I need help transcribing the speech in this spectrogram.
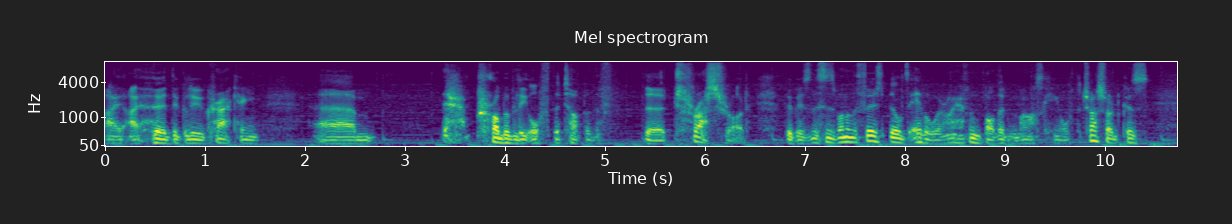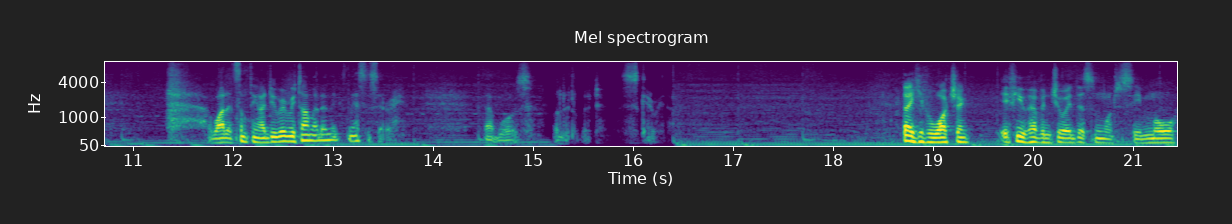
I, I, heard the glue cracking um, probably off the top of the, the truss rod because this is one of the first builds ever where I haven't bothered masking off the truss rod because while it's something I do every time, I don't think it's necessary. That was a little bit scary though. Thank you for watching. If you have enjoyed this and want to see more,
